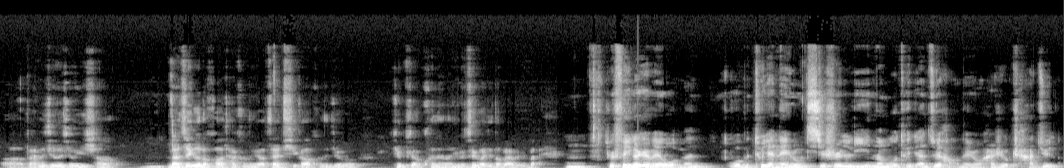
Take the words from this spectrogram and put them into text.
啊百分之九十九以上了。那这个的话，它可能要再提高，可能就就比较困难了，因为最高就到百分之百。嗯，就飞哥认为我们我们推荐内容其实离能够推荐最好的内容还是有差距的。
